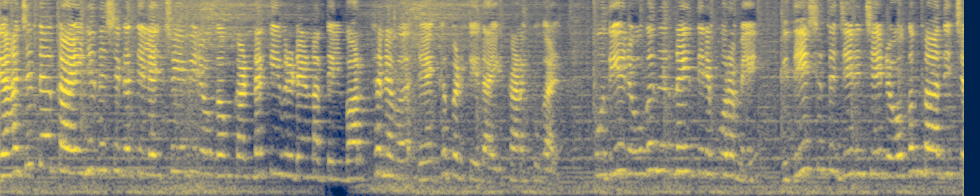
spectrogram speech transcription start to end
രാജ്യത്ത് കഴിഞ്ഞ ദശകത്തിൽ എച്ച് ഐ വി രോഗം കണ്ടെത്തിയവരുടെ എണ്ണത്തിൽ വർധനവ് രേഖപ്പെടുത്തിയതായി കണക്കുകൾ. പുതിയ രോഗനിർണയത്തിന് പുറമെ വിദേശത്ത് ജനിച്ച് രോഗം ബാധിച്ച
